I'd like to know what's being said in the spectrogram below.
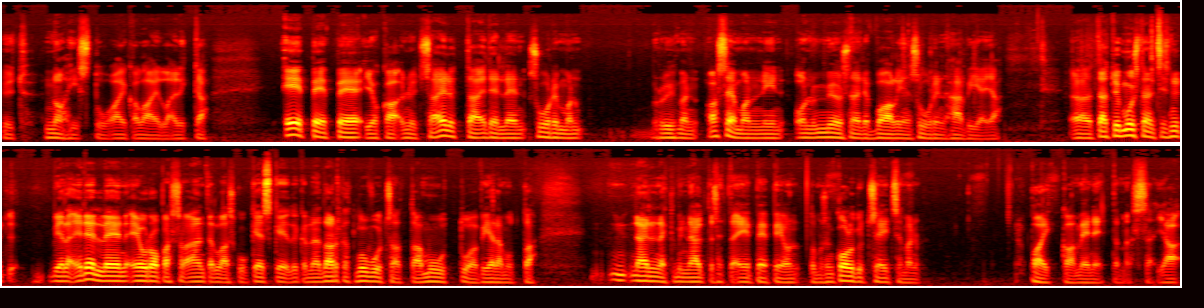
nyt nahistuu aika lailla. Eli EPP, joka nyt säilyttää edelleen suurimman ryhmän aseman, niin on myös näiden vaalien suurin häviäjä. Ää, täytyy muistaa, että siis nyt vielä edelleen Euroopassa ääntenlasku keskeinen, eli nämä tarkat luvut saattaa muuttua vielä, mutta näillä näkymin näyttäisi, että EPP on tuommoisen 37 paikkaa menettämässä ja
